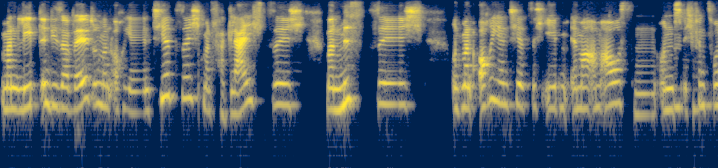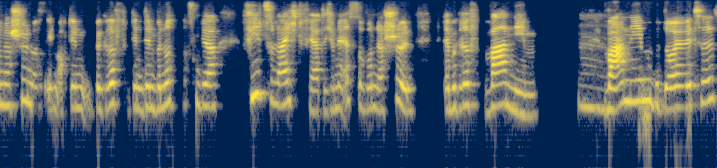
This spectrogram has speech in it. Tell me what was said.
Man lebt in dieser Welt und man orientiert sich, man vergleicht sich, man misst sich. und man orientiert sich eben immer am Außen. Und ich mhm. finde es wunderschön, dass eben auch den Begriff, den, den benutzen wir viel zu leichtfertig und er ist so wunderschön. Der Begriff wahrnehmen. Mhm. Wahrnehmen bedeutet,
